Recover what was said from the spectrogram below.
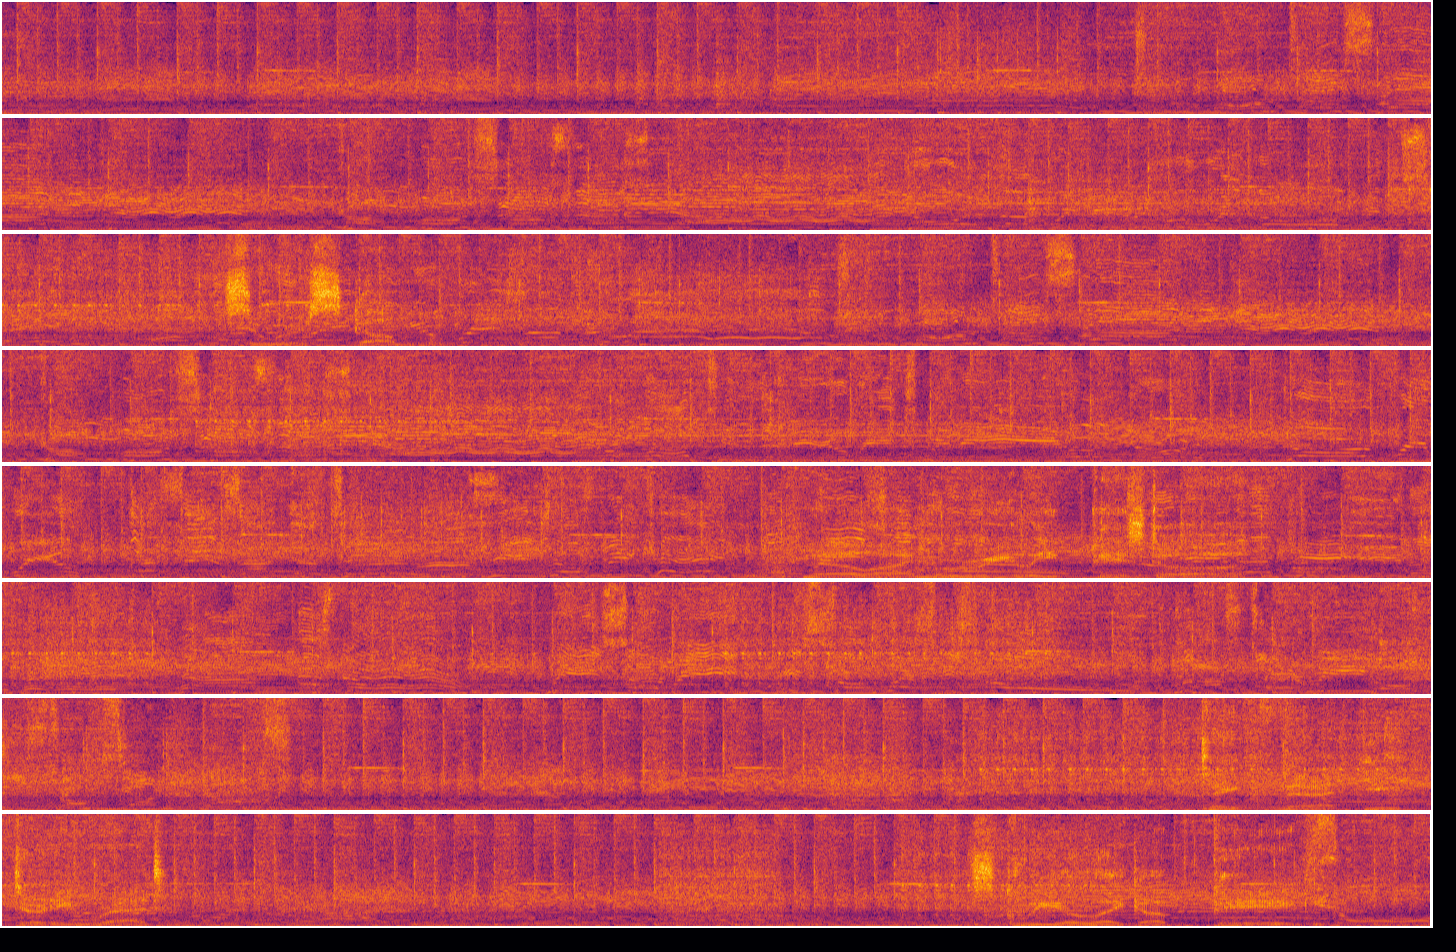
Sewer scum. Off. Take that, you dirty rat. Squeal like a pig.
